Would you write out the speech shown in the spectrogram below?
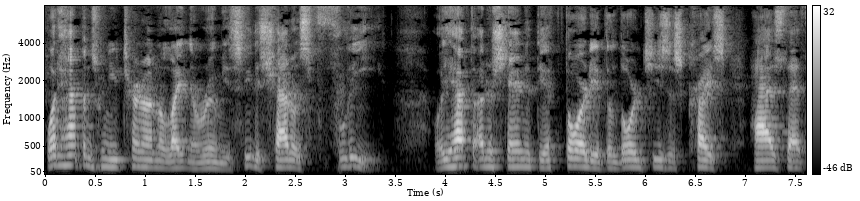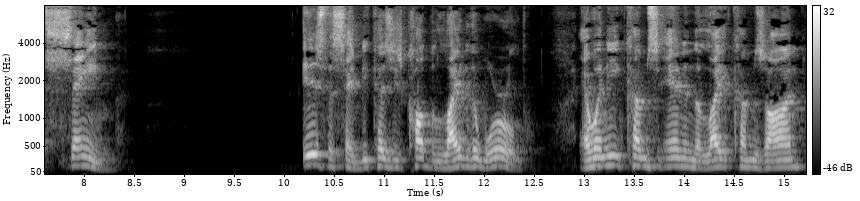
What happens when you turn on the light in the room? You see the shadows flee. Well, you have to understand that the authority of the Lord Jesus Christ has that same, is the same, because he's called the light of the world. And when he comes in and the light comes on,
